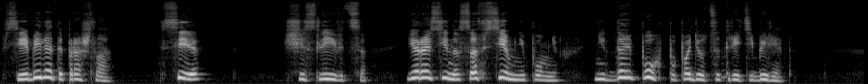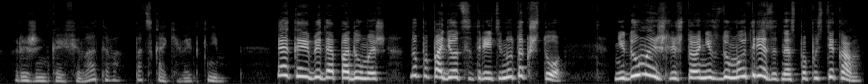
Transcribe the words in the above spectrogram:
«Все билеты прошла?» «Все». «Счастливица! Я Росина совсем не помню. Не дай бог попадется третий билет». Рыженькая Филатова подскакивает к ним. «Экая беда, подумаешь. Ну, попадется третий, ну так что? Не думаешь ли, что они вздумают резать нас по пустякам?»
